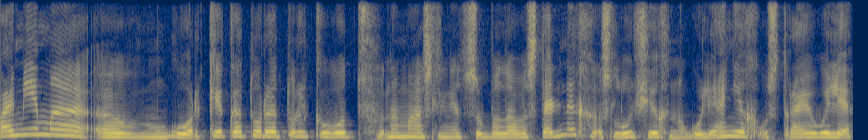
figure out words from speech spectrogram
Помимо э, горки, которая только вот на Масленицу была, в остальных случаях на гуляниях устраивали,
